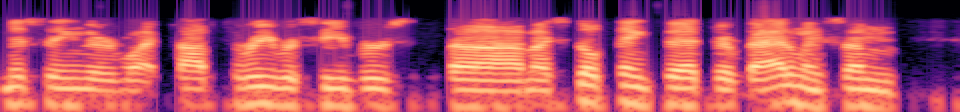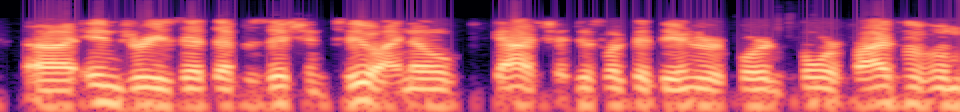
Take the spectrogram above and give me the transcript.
missing their what top three receivers. Um, I still think that they're battling some uh, injuries at that position too. I know, gosh, I just looked at the injury report, and four or five of them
